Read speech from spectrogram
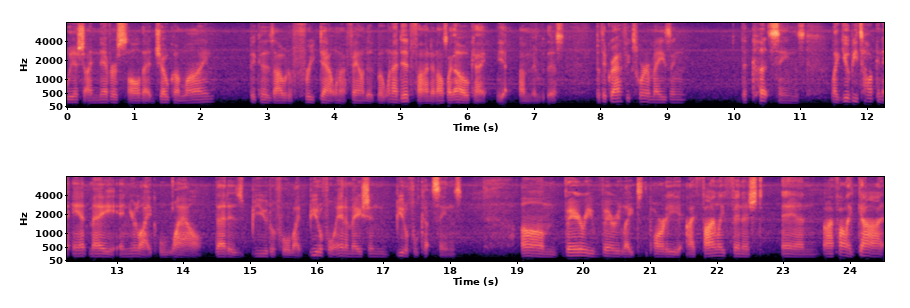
wish I never saw that joke online because I would have freaked out when I found it. But when I did find it, I was like, oh, okay, yeah, I remember this. But the graphics were amazing. The cutscenes, like you'll be talking to Aunt May and you're like, wow, that is beautiful. Like beautiful animation, beautiful cutscenes. Um, very, very late to the party. I finally finished and I finally got,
